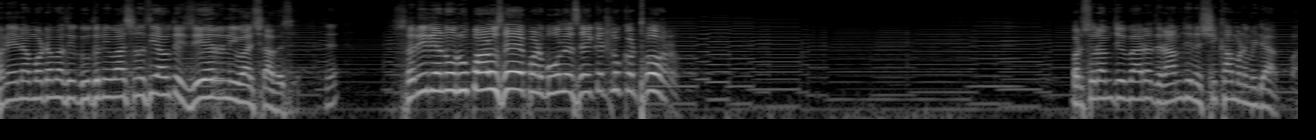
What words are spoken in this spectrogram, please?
મને એના મોઢામાંથી દૂધની વાસ નથી આવતી, ઝેરની વાસ આવે છે. શરીર એનું રૂપાળું છે, પણ બોલે છે કેટલું કઠોર. પરશુરામજી મહારાજ રામજીને શિખામણ મીડ્યા આપવા.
